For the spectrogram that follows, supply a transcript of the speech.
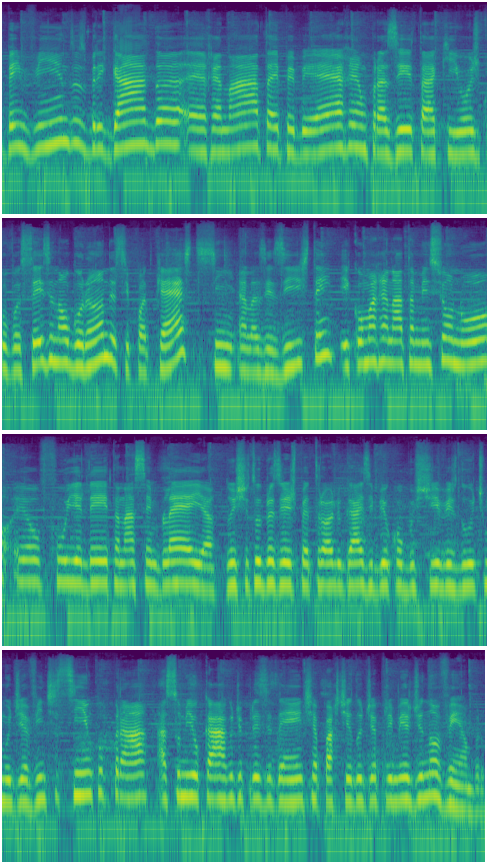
Bem-vindos, obrigada, é, Renata, EPBR, é um prazer estar aqui hoje com vocês, inaugurando esse podcast. Sim, elas existem. E como a Renata mencionou, eu fui eleita na Assembleia do Instituto Brasileiro de Petróleo, Gás e Biocombustíveis do último dia 25 para assumir o cargo de presidente a partir do dia 1 de novembro.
